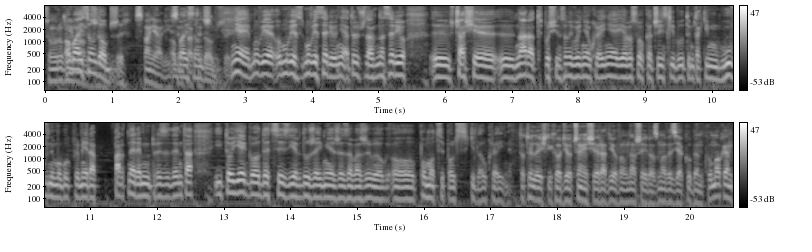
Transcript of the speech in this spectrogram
Są równie Obaj mądrzy. są dobrzy. Wspaniali, Obaj są dobrzy. Nie, mówię, mówię, mówię serio, nie, a to już na serio y, w czasie y, narad poświęconych wojnie Ukrainie Jarosław Kaczyński był tym takim głównym obok premiera partnerem prezydenta i to jego decyzje w dużej mierze zaważyły o, o pomocy Polski dla Ukrainy. To tyle, jeśli chodzi o część radiową naszej rozmowy z Jakubem Kumochem.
